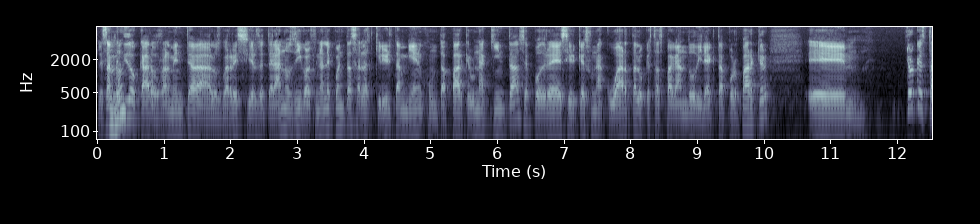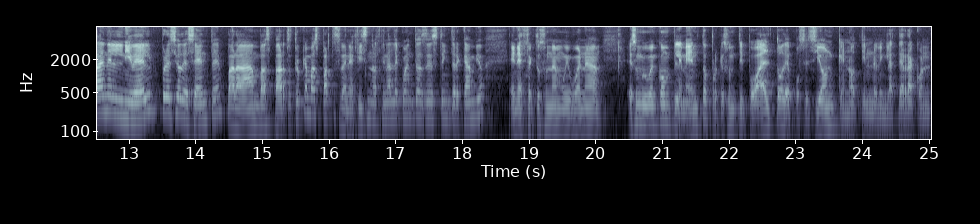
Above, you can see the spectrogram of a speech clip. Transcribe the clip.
les han vendido caros realmente a los wide receivers veteranos. Digo, al final de cuentas, al adquirir también junto a Parker una quinta, se podría decir que es una cuarta lo que estás pagando directa por Parker. Eh, creo que está en el nivel precio decente para ambas partes. Creo que ambas partes se benefician al final de cuentas de este intercambio. En efecto, es una muy buena. Es un muy buen complemento porque es un tipo alto de posesión que no tiene Nueva Inglaterra con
